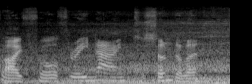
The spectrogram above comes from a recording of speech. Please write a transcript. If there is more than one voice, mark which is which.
Speaker 1: 5439 to Sunderland.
